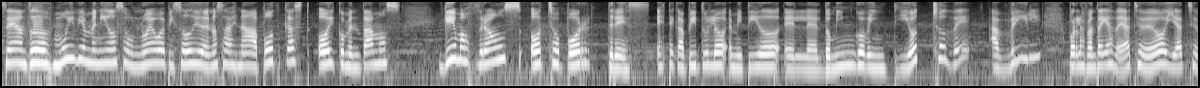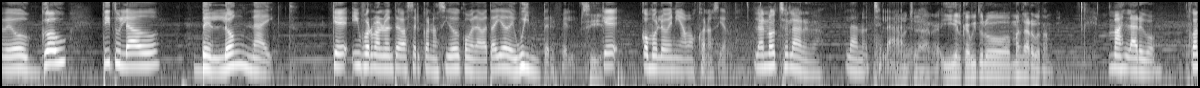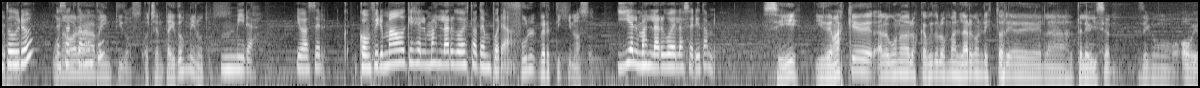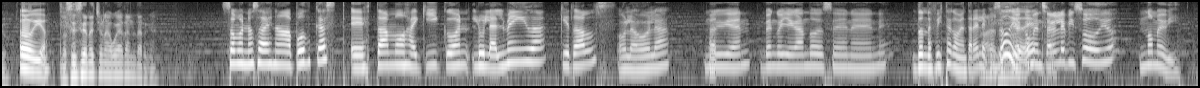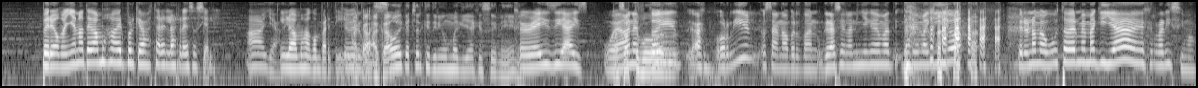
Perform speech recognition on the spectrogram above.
Sean todos muy bienvenidos a un nuevo episodio de No Sabes Nada Podcast. Hoy comentamos Game of Thrones 8x3. Este capítulo emitido el, domingo 28 de abril por las pantallas de HBO y HBO Go, titulado The Long Night, que informalmente va a ser conocido como la batalla de Winterfell, Sí. que como lo veníamos conociendo, La noche larga. la noche La larga. noche larga. Y el capítulo más largo también. Más largo. ¿Cuánto duró? Una exactamente? hora 22, 82 minutos. Mira, iba a ser confirmado que es el más largo de esta temporada. Full vertiginoso. Y el más largo de la serie también. Sí, y demás que alguno de los capítulos más largos en la historia de la televisión. Así como obvio. Obvio. No sé si han hecho una wea tan larga. Somos No Sabes Nada Podcast. Eh, Estamos aquí con Lula Almeida. ¿Qué tal? Hola, hola. Muy Ah. bien. Vengo llegando de CNN. Donde fuiste a comentar el Ah, episodio, Voy a comentar hecho. el episodio. No me vi. Pero mañana te vamos a ver porque va a estar en las redes sociales. Ah, ya. Y lo vamos a compartir. Acá- acabo de cachar que tenía un maquillaje CNN. Crazy Eyes. Weón, por- estoy ah, horrible. O sea, no, perdón. Gracias a la niña que me, mati- que me maquilló. pero no me gusta verme maquillada. Es rarísimo.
